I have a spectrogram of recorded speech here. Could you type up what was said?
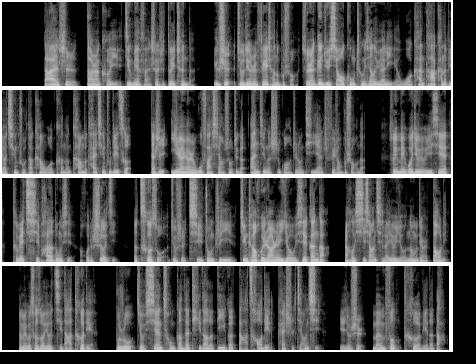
答案是当然可以，镜面反射是对称的。于是就令人非常的不爽。虽然根据小孔成像的原理，我看他看的比较清楚，他看我可能看不太清楚这一侧，但是依然让人无法享受这个安静的时光，这种体验是非常不爽的。所以美国就有一些特别奇葩的东西或者设计，那厕所就是其中之一，经常会让人有些尴尬，然后细想起来又有那么点道理。那美国厕所有几大特点，不如就先从刚才提到的第一个大槽点开始讲起。也就是门缝特别的大。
